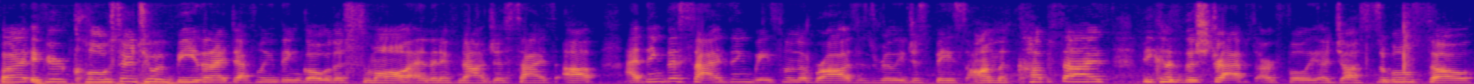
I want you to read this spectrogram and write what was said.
But if you're closer to a B, then I definitely think go with a small. And then if not, just size up. I think the sizing based on the bras is really just based on the cup size because the straps are fully adjustable. So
